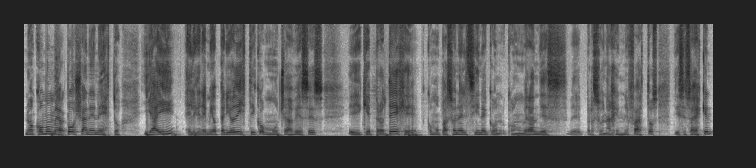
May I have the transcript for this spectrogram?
¿No? ¿Cómo me apoyan en esto? Y ahí el gremio periodístico muchas veces eh, que protege, como pasó en el cine con, con grandes eh, personajes nefastos, dice, ¿sabes qué?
